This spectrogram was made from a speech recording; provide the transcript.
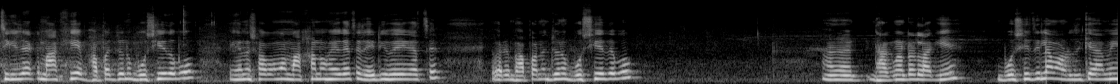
চিংড়িটাকে মাখিয়ে ভাপার জন্য বসিয়ে দেবো। এখানে সব আমার মাখানো হয়ে গেছে, রেডি হয়ে গেছে। এবারে ভাপানোর জন্য বসিয়ে দেবো। ঢাকনাটা লাগিয়ে বসিয়ে দিলাম, আর ওদিকে আমি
